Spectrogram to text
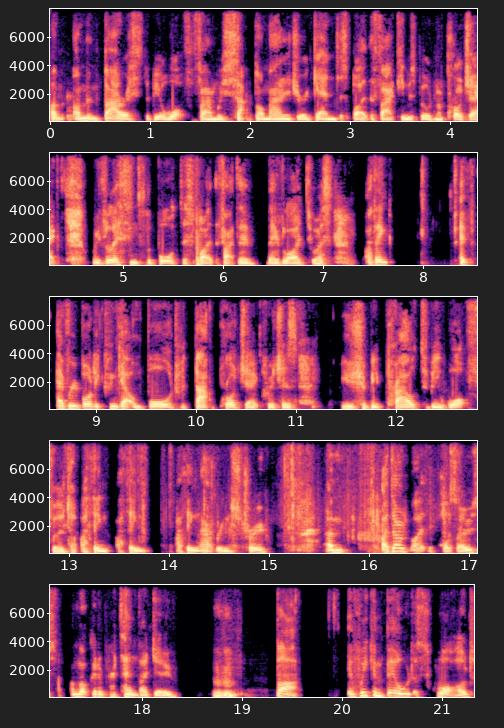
I'm, I'm embarrassed to be a Watford fan. We sacked our manager again, despite the fact he was building a project. We've listened to the board, despite the fact they've they've lied to us. I think if everybody can get on board with that project, which is you should be proud to be Watford. I think I think I think that rings true. Um, I don't like the Pozzos. I'm not going to pretend I do. But if we can build a squad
